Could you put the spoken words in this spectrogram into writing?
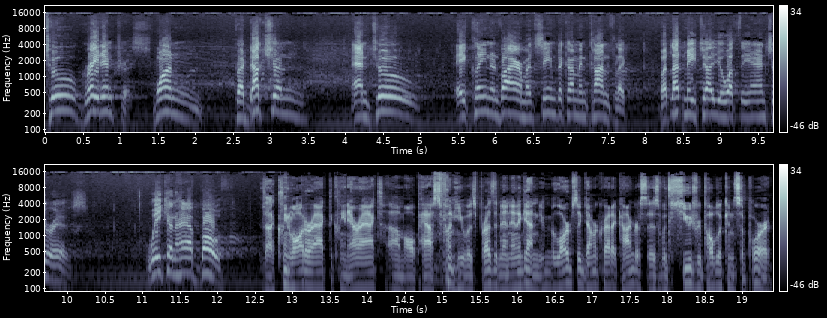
two great interests, one production and two a clean environment, seem to come in conflict. But let me tell you what the answer is. We can have both the Clean Water Act, the Clean Air Act, um, all passed when he was president. And again, largely Democratic Congresses with huge Republican support.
